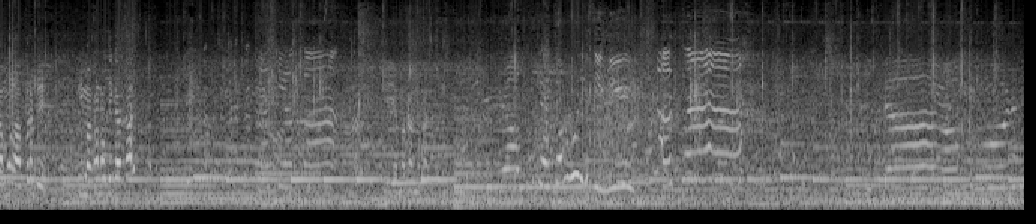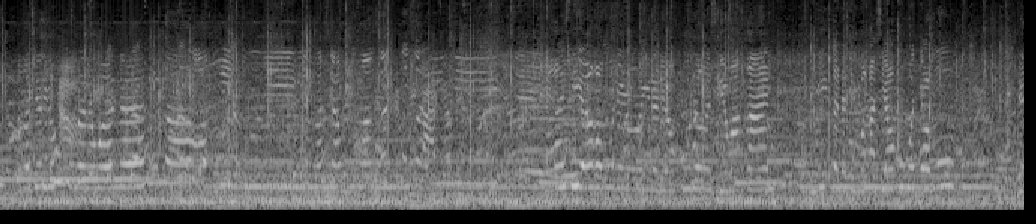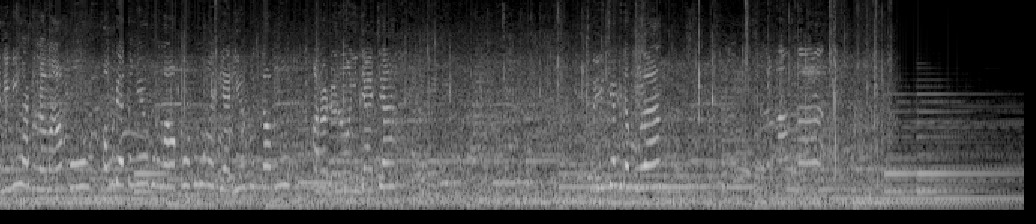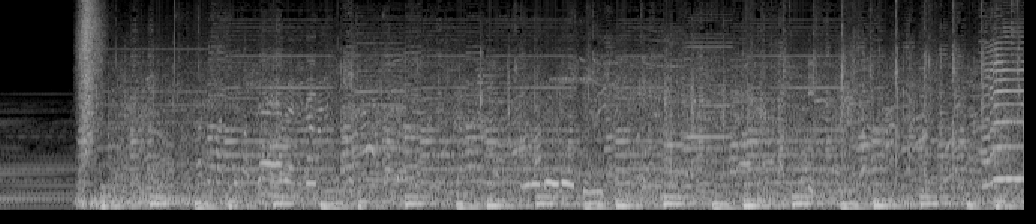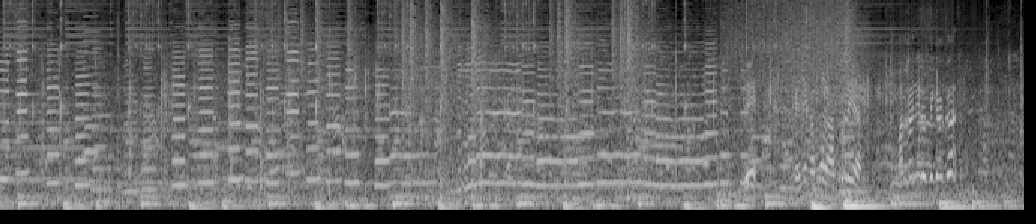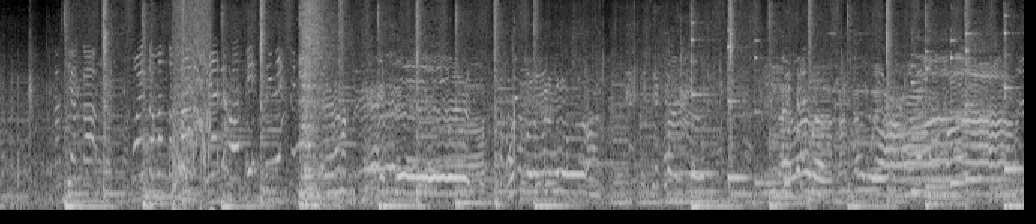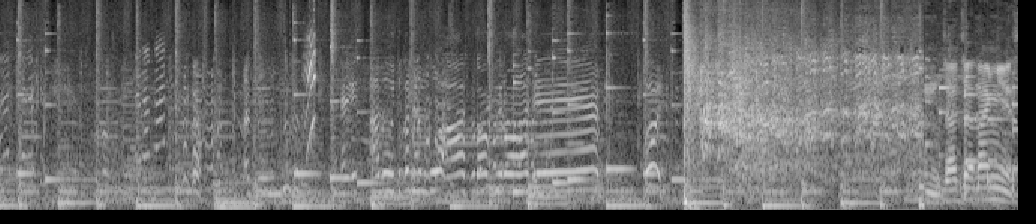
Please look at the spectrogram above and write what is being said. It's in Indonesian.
kamu lapar deh. Ini makan roti kakak. Iya. Iya, makan makan. Ya ampun Caca lu di sini. Kakak. Udah, ya ampun. Kakak cari kamu ke mana-mana. Makasih ya kamu udah nolongin adik aku, udah ngasih dia makan. Ini tanda terima kasih aku buat kamu. Dan ini kartu nama aku. Kamu datang ya ke rumah aku, aku mau ngasih hadiah buat kamu. Karena udah nolongin Caca. Ayo Caca kita pulang. Kakak. Dek, kayaknya kamu lapar ya. Makan nih roti kakak. Kasih ya kak. Woi teman-teman, ini ada roti. Sini sini. Enak. Mana mana mana mana. Jadi nggak ada makan kan gue. Enak? Eh, aduh itu kan minum gua. Astagfirullahaladzim. Chacha Nangis.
